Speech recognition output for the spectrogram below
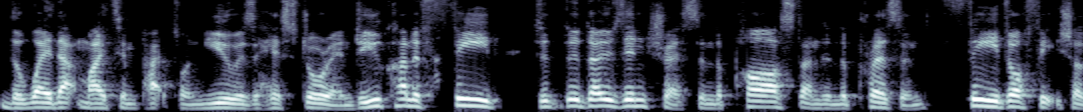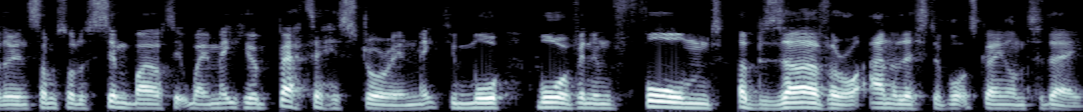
the way that might impact on you as a historian. Do you kind of feed, do, do, those interests in the past and in the present feed off each other in some sort of symbiotic way, make you a better historian, make you more, more of an informed observer or analyst of what's going on today?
